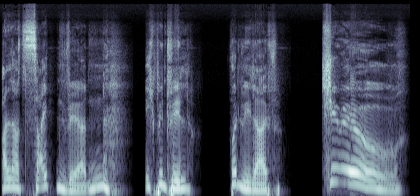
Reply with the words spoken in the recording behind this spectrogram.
aller Zeiten werden. Ich bin Phil von WeLife. Cheerio!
